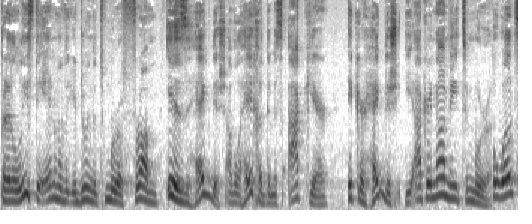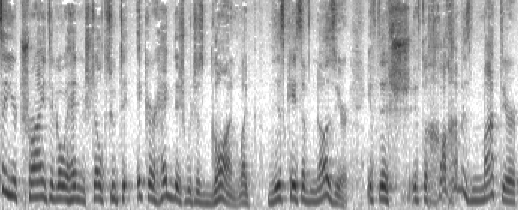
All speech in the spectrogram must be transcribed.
but at least the animal that you're doing the tamura from is hegdish. Aval hecha demis akir Iker Hegdish, Iker Nami Tamura. But well, let's say you're trying to go ahead and shteltsu to Iker Hegdish, which is gone, like this case of Nazir. If the if the Chacham is matir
